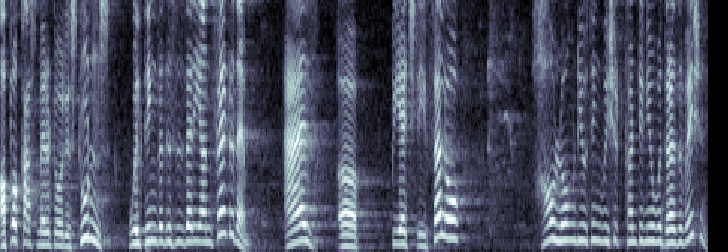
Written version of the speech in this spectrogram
upper caste meritorious students will think that this is very unfair to them. As a PhD fellow, how long do you think we should continue with reservation?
